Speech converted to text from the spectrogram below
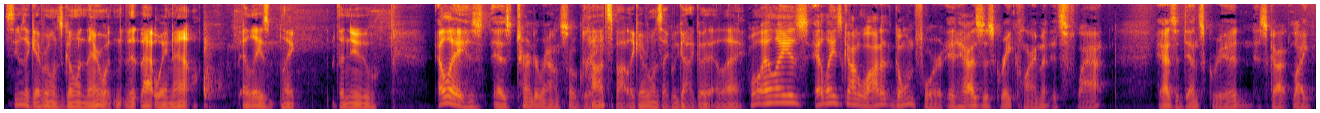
Seems like everyone's going there with, th- that way now. LA is like the new LA has has turned around so great. hotspot. Like everyone's like, we got to go to LA. Well, LA is LA's got a lot of going for it. It has this great climate. It's flat. It has a dense grid. It's got like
